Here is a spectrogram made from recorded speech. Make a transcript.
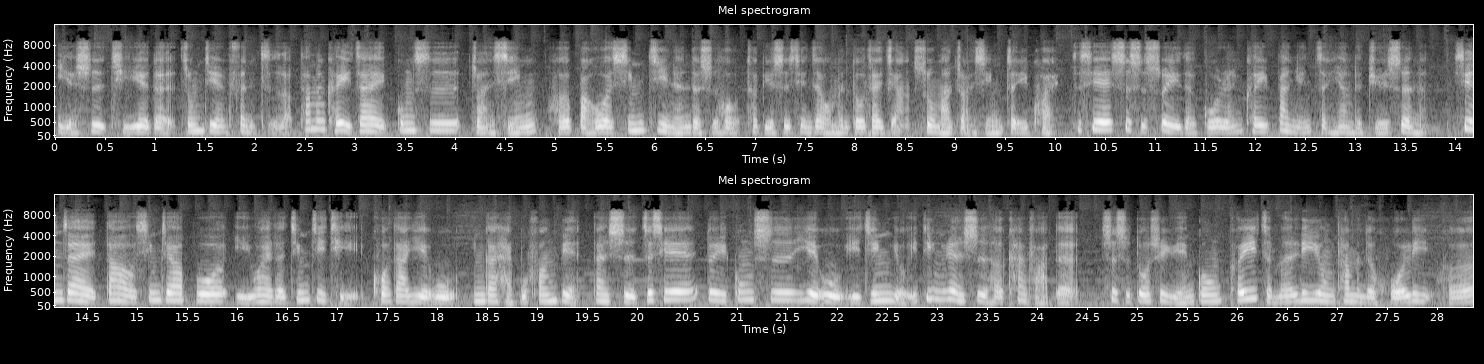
也是企业的中坚分子了。他们可以在公司转型和把握新技能的时候，特别是现在我们都在讲数码转型这一块，这些四十岁的国人可以扮演怎样的角色呢？现在到新加坡以外的经济体扩大业务应该还不方便，但是这些对公司业务已经有一定认识和看法的。四十多岁员工可以怎么利用他们的活力和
